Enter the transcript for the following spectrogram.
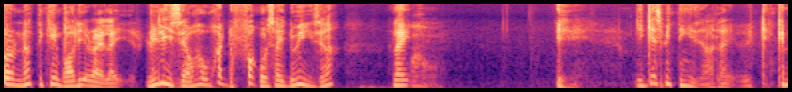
oh, not thinking about it, right? Like, really, sia, what, what the fuck was I doing, sia? Like, Wow. eh, it gets me thinking, sia. Like, can, can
